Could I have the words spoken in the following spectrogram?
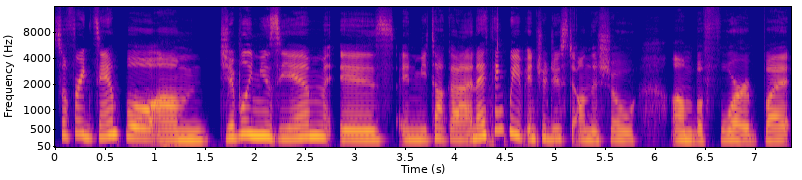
So, for example, um, Ghibli Museum is in Mitaka, and I think we've introduced it on the show um, before, but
